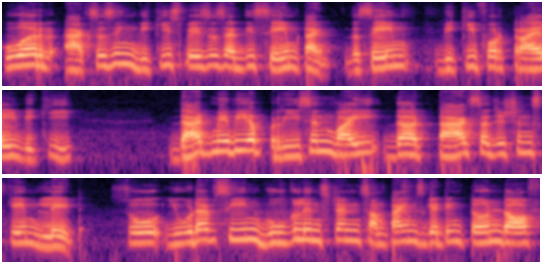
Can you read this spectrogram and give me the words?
who are accessing wiki spaces at the same time, the same wiki for trial wiki. That may be a reason why the tag suggestions came late. So you would have seen Google Instant sometimes getting turned off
